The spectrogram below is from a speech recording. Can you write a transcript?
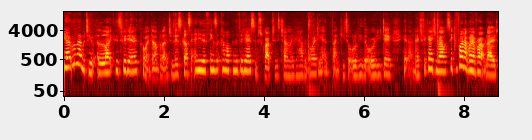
video. Remember to like this video, comment down below to discuss any of the things that come up in the video, subscribe to this channel if you haven't already, and thank you to all of you that already do. Hit that notification bell so you can find out whenever I upload.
